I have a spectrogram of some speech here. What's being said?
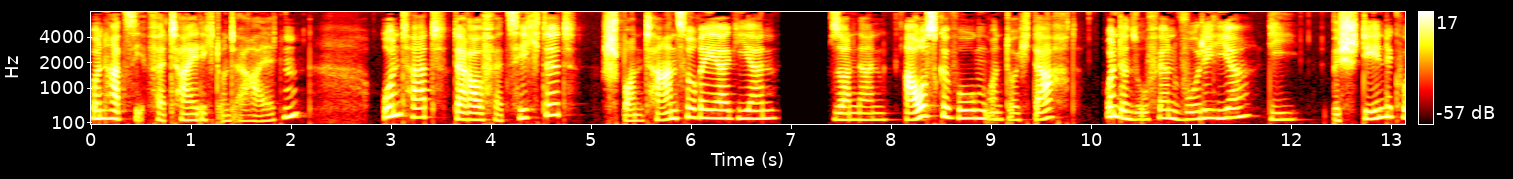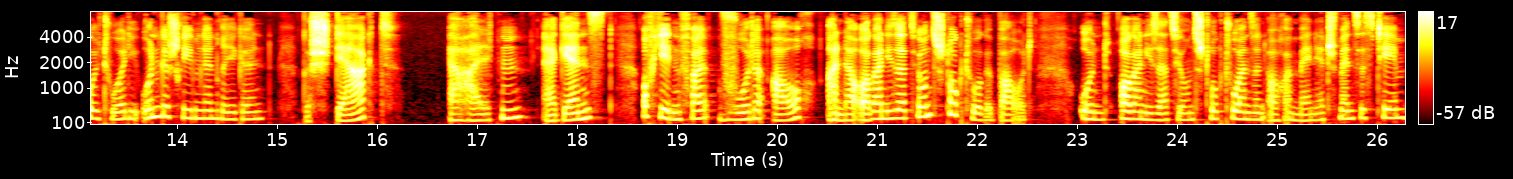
und hat sie verteidigt und erhalten und hat darauf verzichtet, spontan zu reagieren, sondern ausgewogen und durchdacht. Und insofern wurde hier die bestehende Kultur, die ungeschriebenen Regeln gestärkt, erhalten, ergänzt. Auf jeden Fall wurde auch an der Organisationsstruktur gebaut. Und Organisationsstrukturen sind auch im Managementsystem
